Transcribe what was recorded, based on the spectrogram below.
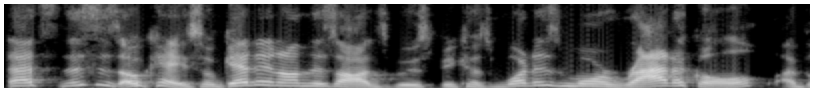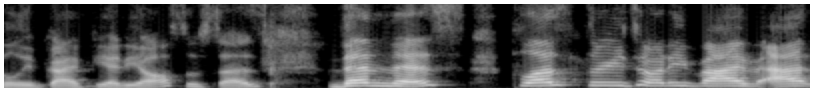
That's this is okay. So get in on this odds boost because what is more radical, I believe Guy Fieri also says, than this plus 325 at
